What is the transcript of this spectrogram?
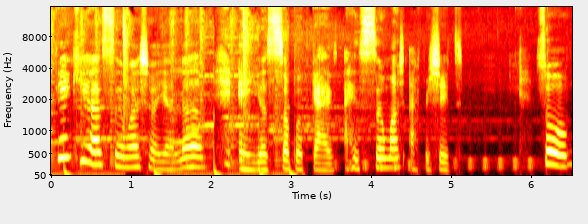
Thank you all so much for your love and your support guys. I so much appreciate so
